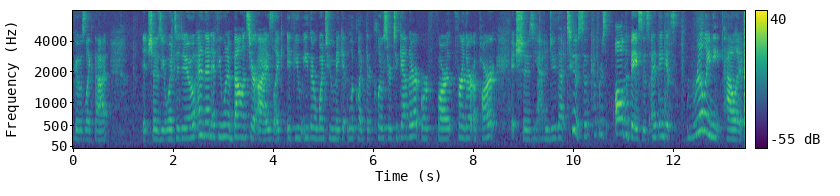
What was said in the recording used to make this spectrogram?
goes like that, it shows you what to do. And then if you want to balance your eyes, like if you either want to make it look like they're closer together or far further apart, it shows you how to do that too. So it covers all the bases. I think it's really neat palette.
